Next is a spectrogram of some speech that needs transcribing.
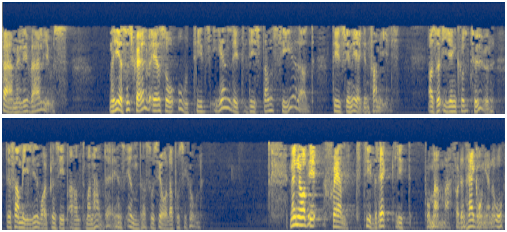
family values. När Jesus själv är så otidsenligt distanserad till sin egen familj. Alltså i en kultur där familjen var i princip allt man hade, ens enda sociala position. Men nu har vi skällt tillräckligt på mamma för den här gången. Och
